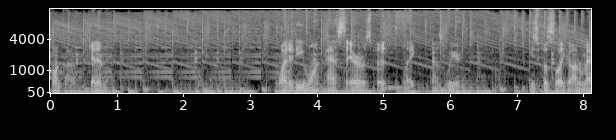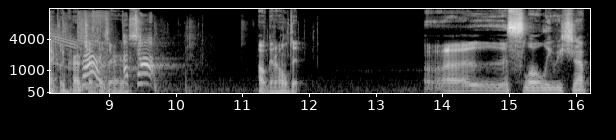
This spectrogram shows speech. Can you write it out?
Come on, Cloud. Get in there. Why did he walk past the arrows, but, like, that was weird. He's supposed to, like, automatically crouch at Cloud, those up arrows. top! Oh, gotta hold it. Uh, slowly reaching up.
